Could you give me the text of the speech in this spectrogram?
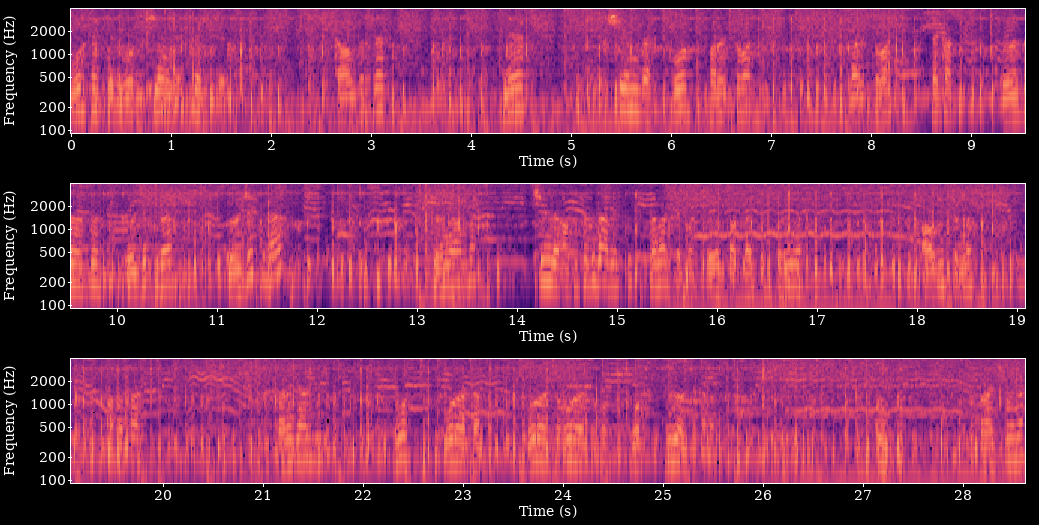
Vur tek yedi. Vur iki yemeyecek. Tek yiyecek. Kaldıracak. Bir. Şimdi vur. Parası var. Parası var. Tek at. Öldü öldü. Ölecek bir daha. Ölecek bir daha. Kürünü aldı. Şimdi Asasa bir daha bekle. Sana atacak bak. Deyip katlayacak. Kürünü. Aldım kürünü. Asasa. Sana geldi gibi. Vur. Vur öldü Asasa. Vur öldü vur öldü vur. Vur. Düz ölecek adam. Price oyna.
